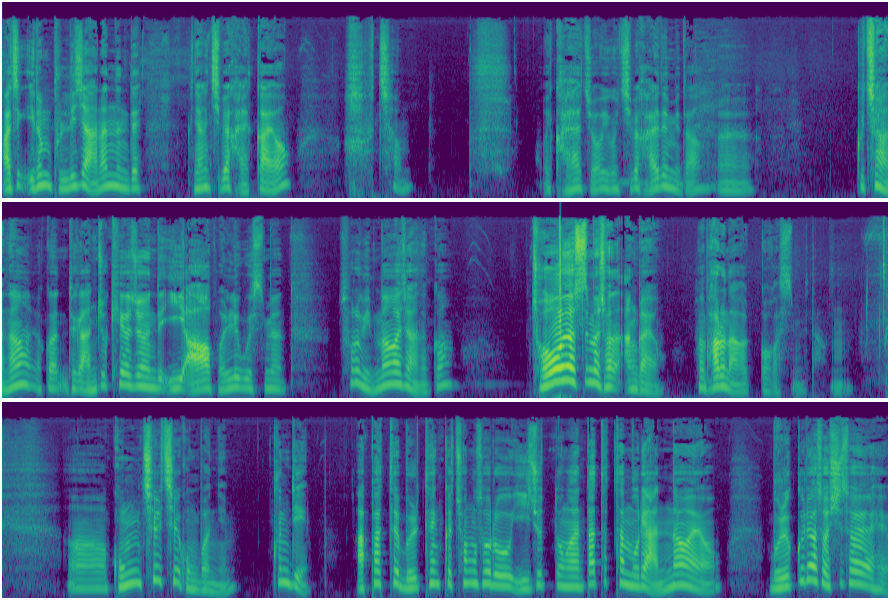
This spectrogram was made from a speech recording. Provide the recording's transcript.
아직 이름 불리지 않았는데 그냥 집에 갈까요? 하, 참. 가야죠. 이건 집에 가야 됩니다. 예. 그렇지 않아? 약간 되게 안 좋게 헤어졌는데 이 아 벌리고 있으면 서로 민망하지 않을까? 저였으면 저는 안 가요. 저는 바로 나갈 것 같습니다. 음. 어, 0770번님. 쿤디, 아파트 물탱크 청소로 2주 동안 따뜻한 물이 안 나와요. 물 끓여서 씻어야 해요.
